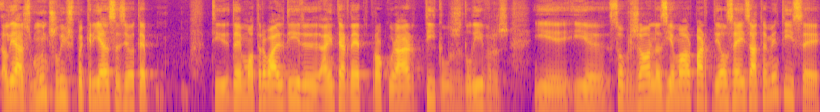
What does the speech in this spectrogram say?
aliás, muitos livros para crianças, eu até dei-me ao trabalho de ir à internet procurar títulos de livros e, e, sobre Jonas, e a maior parte deles é exatamente isso: é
